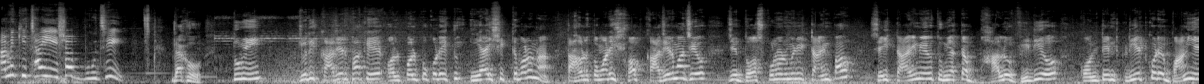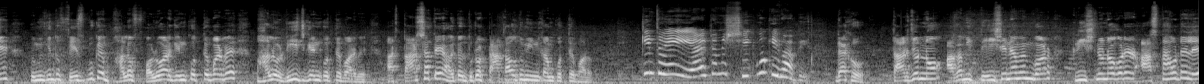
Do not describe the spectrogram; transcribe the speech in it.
আমি কি চাই এসব বুঝি? দেখো তুমি যদি কাজের ফাঁকে অল্প অল্প করে একটু এআই শিখতে পারো না তাহলে তোমার এই সব কাজের মাঝেও যে দশ পনেরো মিনিট টাইম পাও সেই টাইমেও তুমি একটা ভালো ভিডিও কন্টেন্ট ক্রিয়েট করে বানিয়ে তুমি কিন্তু ফেসবুকে ভালো ফলোয়ার গেন করতে পারবে ভালো রিচ গেন করতে পারবে। আর তার সাথে হয়তো দুটো টাকাও তুমি ইনকাম করতে পারো। কিন্তু এই এআইটা আমি শিখব কীভাবে? দেখো তার জন্য আগামী তেইশে নভেম্বর কৃষ্ণনগরের আস্থা হোটেলে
